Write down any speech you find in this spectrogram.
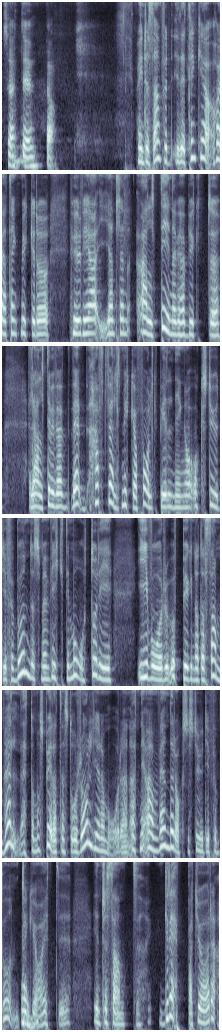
så att, eh, ja. Vad intressant, för det tänker jag, har jag tänkt mycket då, hur vi har egentligen alltid när vi har byggt, eller alltid, vi har haft väldigt mycket av folkbildning och, och studieförbunden som en viktig motor i, i vår uppbyggnad av samhället. De har spelat en stor roll genom åren. Att ni använder också studieförbund tycker jag är ett eh, intressant grepp att göra.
